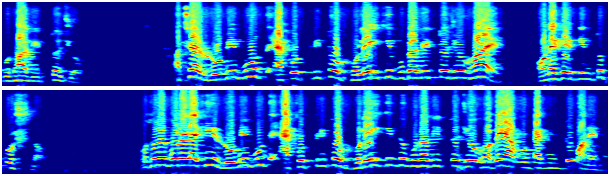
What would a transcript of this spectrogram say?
বুধাদিত্য যোগ। আচ্ছা রবি বুধ একত্রিত হলেই কি বুধাদিত্য যোগ হয়? অনেকের কিন্তু প্রশ্ন। প্রথমে বলে রাখি রবি বুধ একত্রিত হলেই কিন্তু বুধাদিত্য যোগ হবে, এমনটা কিন্তু মানে না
